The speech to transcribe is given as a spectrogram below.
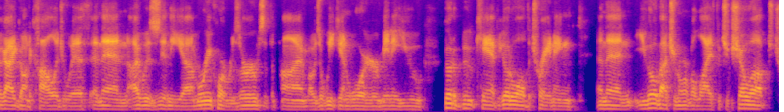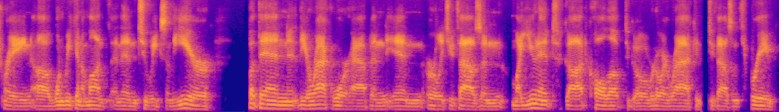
a guy I'd gone to college with. And then I was in the uh, Marine Corps Reserves at the time. I was a weekend warrior, meaning you go to boot camp, you go to all the training, and then you go about your normal life, but you show up to train uh, one week in a month and then two weeks in the year. But then the Iraq War happened in early 2000. My unit got called up to go over to Iraq in 2003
